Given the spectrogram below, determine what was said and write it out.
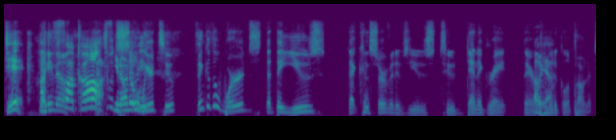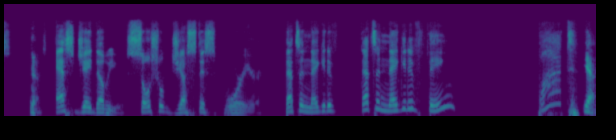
dick? Like, I know. fuck off. That's what's you know what so I mean? weird too. Think of the words that they use that conservatives use to denigrate their Oh, yeah. political opponents. Yeah. SJW, social justice warrior. That's a negative. That's a negative thing. What? Yeah,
